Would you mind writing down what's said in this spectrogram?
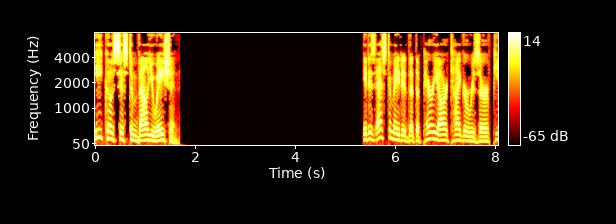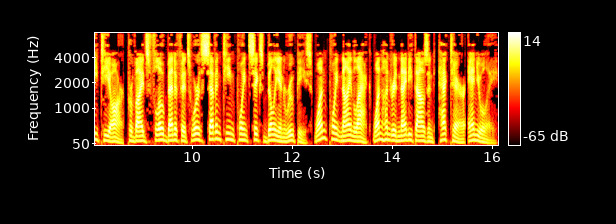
Ecosystem valuation It is estimated that the Periyar Tiger Reserve (PTR) provides flow benefits worth 17.6 billion rupees, 1.9 lakh 190,000 hectare annually.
